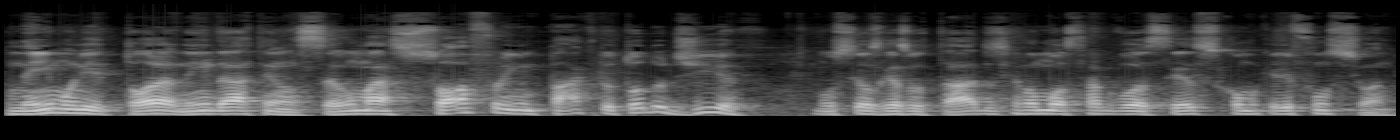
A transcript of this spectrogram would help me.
nem monitora, nem dá atenção, mas sofre o impacto todo dia nos seus resultados e vou mostrar para vocês como que ele funciona.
